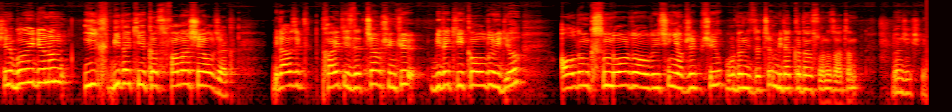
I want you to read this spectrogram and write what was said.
Şimdi bu videonun ilk bir dakikası falan şey olacak. Birazcık kayıt izleteceğim çünkü bir dakika oldu video. Aldığım kısım da orada olduğu için yapacak bir şey yok. Buradan izleteceğim. Bir dakikadan sonra zaten dönecek şey.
